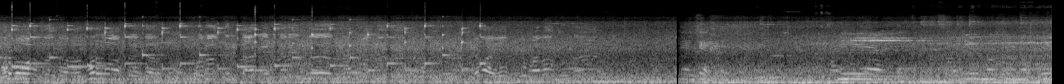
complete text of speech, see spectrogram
धर्म वाचायचा धर्म वाचायचा कोणाला तरी टार्गेट करायचं. तेव्हा हे तुम्हाला सुद्धा आणि माझी महसूल मंत्री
